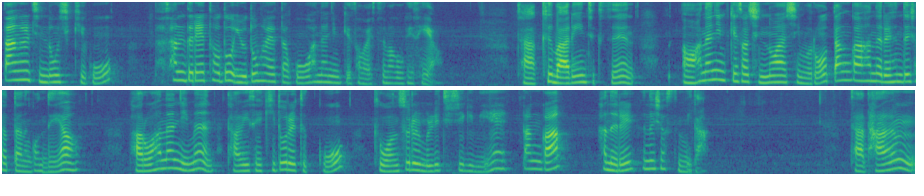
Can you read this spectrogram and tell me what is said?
땅을 진동시키고 산들의 터도 유동하였다고 하나님께서 말씀하고 계세요. 자, 그 말인 즉슨 어, 하나님께서 진노하심으로 땅과 하늘을 흔드셨다는 건데요. 바로 하나님은 다윗의 기도를 듣고 그 원수를 물리치시기 위해 땅과 하늘을 흔드셨습니다. 자, 다음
